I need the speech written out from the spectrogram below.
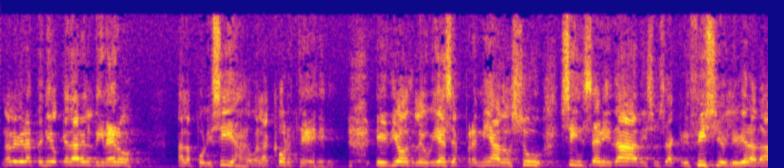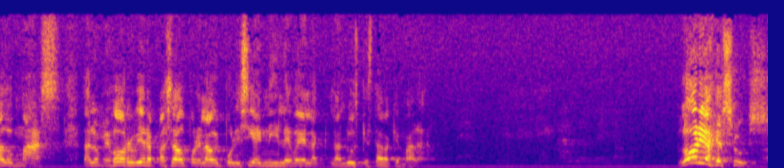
no le hubiera tenido que dar el dinero a la policía o a la corte y Dios le hubiese premiado su sinceridad y su sacrificio y le hubiera dado más. A lo mejor hubiera pasado por el lado del policía y ni le ve la, la luz que estaba quemada. Gloria a Jesús.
